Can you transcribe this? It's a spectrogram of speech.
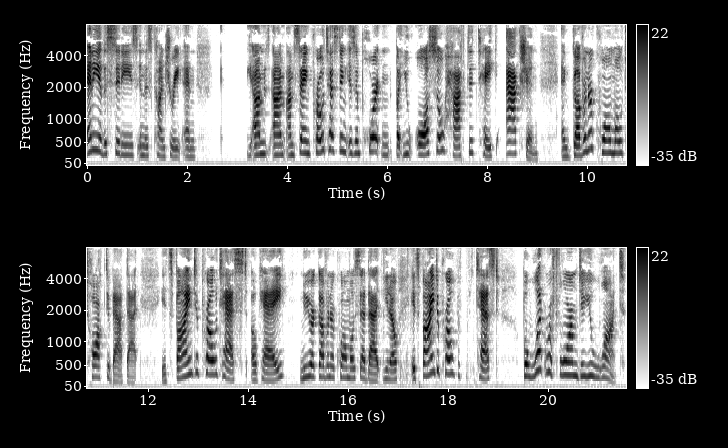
any of the cities in this country and I'm I'm I'm saying protesting is important, but you also have to take action. And Governor Cuomo talked about that. It's fine to protest, okay? New York Governor Cuomo said that, you know, it's fine to protest, but what reform do you want?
